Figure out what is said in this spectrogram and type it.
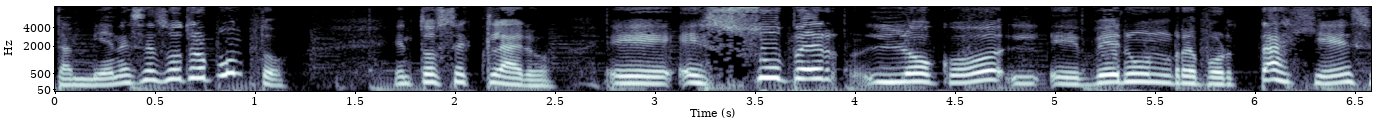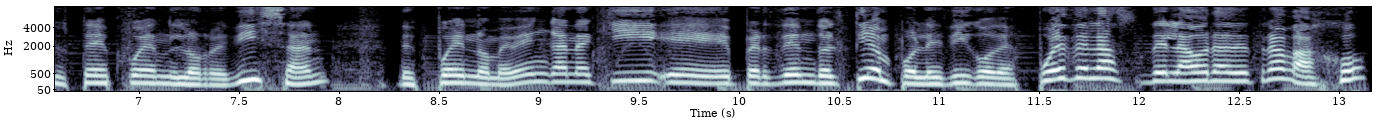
También ese es otro punto. Entonces, claro, eh, es súper loco eh, ver un reportaje, si ustedes pueden lo revisan, después no me vengan aquí eh, perdiendo el tiempo, les digo después de, las, de la hora de trabajo,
